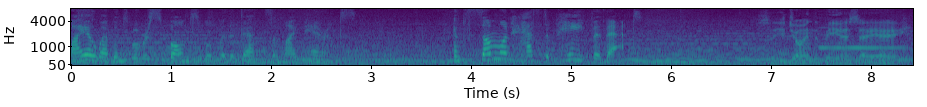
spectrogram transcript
Bioweapons were responsible for the deaths of my parents. And someone has to pay for that. So you joined the BSAA.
